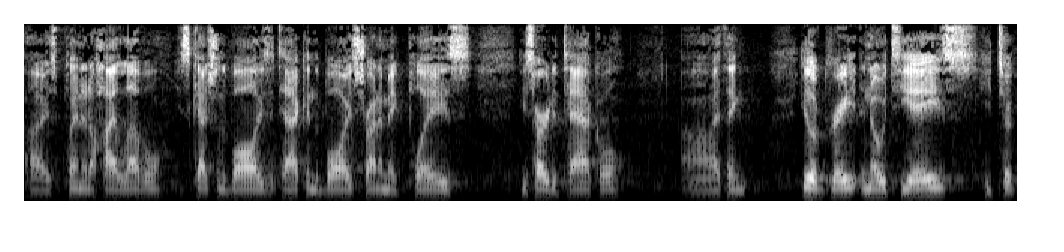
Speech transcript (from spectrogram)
Uh, he's playing at a high level. He's catching the ball. He's attacking the ball. He's trying to make plays. He's hard to tackle. Uh, I think he looked great in OTAs. He took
